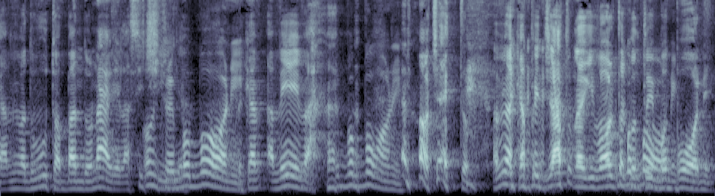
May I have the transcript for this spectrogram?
aveva dovuto abbandonare la Sicilia Oltre i bobboni. perché aveva I bobboni. No, certo, aveva cappeggiato una rivolta I contro i bobboni.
